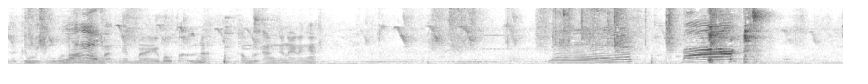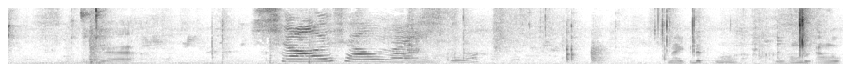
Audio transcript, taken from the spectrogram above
là cái miệng của nó nha các bạn cái này bao tử nè, không được ăn cái này nè nha Mẹ, ba, dạ sao sau này của cái này cái đít nó cũng không được ăn luôn.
